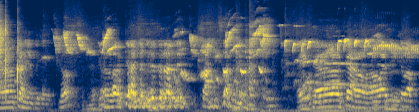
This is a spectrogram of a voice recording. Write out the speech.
Gagal ya, Gagal. Gagal ya, Gagal. Sangsang. Eh, Gagal. Awas itu.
